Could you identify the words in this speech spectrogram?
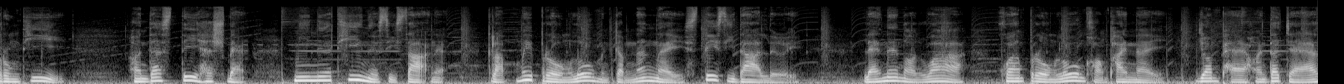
ตรงที่ Honda City Hatchback มีเนื้อที่เหนือศีรษะเนี่ยกลับไม่โปร่งโล่งเหมือนกับนั่งใน City Sedan เลย และแน่นอนว่าความโปร่งโล่งของภายในย่อมแพ้ Honda Jazz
